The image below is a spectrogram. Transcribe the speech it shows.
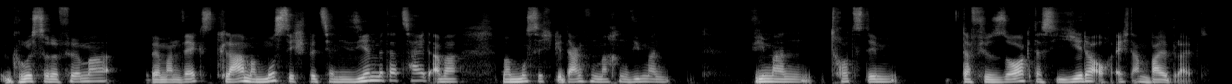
größere Firma, wenn man wächst, klar, man muss sich spezialisieren mit der Zeit, aber man muss sich Gedanken machen, wie man, wie man trotzdem dafür sorgt, dass jeder auch echt am Ball bleibt.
